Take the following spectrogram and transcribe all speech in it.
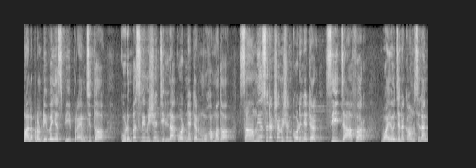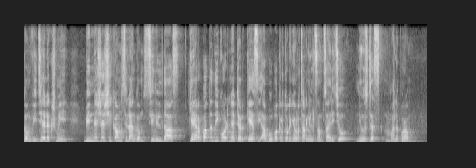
Malappuram DYSP Premjith. Kudumbashree mission ജില്ലാ കോർഡിനേറ്റർ മുഹമ്മദ്. സാമൂഹ്യ സുരക്ഷാ മിഷൻ കോർഡിനേറ്റർ സി ജാഫർ. വയോജന കൗൺസിൽ അംഗം വിജയലക്ഷ്മി. ഭിന്നശേഷി കൗൺസിൽ അംഗം സിനിൽ ദാസ്. കെയർ പദ്ധതി കോർഡിനേറ്റർ കെ സി അബൂബക്കർ തുടങ്ങിയവർ ചടങ്ങിൽ സംസാരിച്ചു. News desk Malappuram.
